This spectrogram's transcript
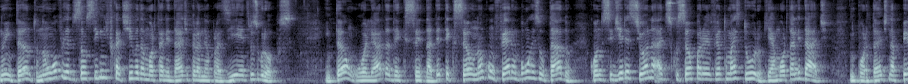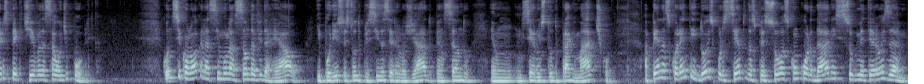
No entanto, não houve redução significativa da mortalidade pela neoplasia entre os grupos. Então, o olhar da detecção não confere um bom resultado quando se direciona a discussão para o evento mais duro, que é a mortalidade, importante na perspectiva da saúde pública. Quando se coloca na simulação da vida real, e por isso o estudo precisa ser elogiado, pensando em, um, em ser um estudo pragmático, apenas 42% das pessoas concordaram em se submeter ao exame.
